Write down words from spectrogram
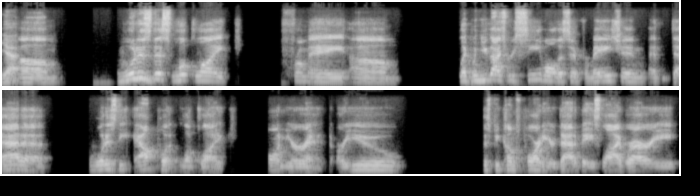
Yeah. Um, what does this look like from a um, like when you guys receive all this information and data? What does the output look like on your end? Are you this becomes part of your database library?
